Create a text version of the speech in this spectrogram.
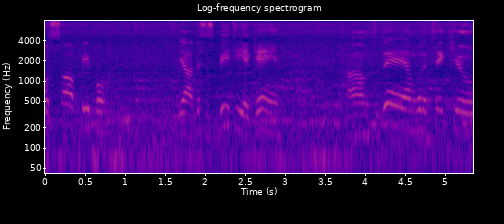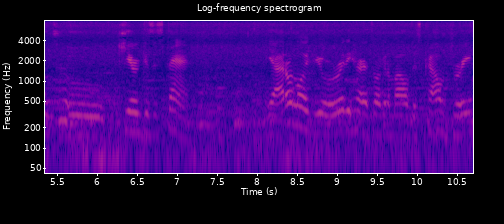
what's up people? Yeah, this is BT again. Um, today I'm gonna take you to Kyrgyzstan. Yeah, I don't know if you already heard talking about this country.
